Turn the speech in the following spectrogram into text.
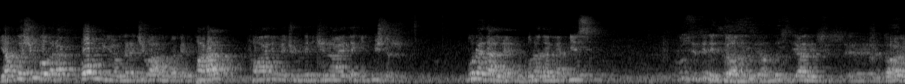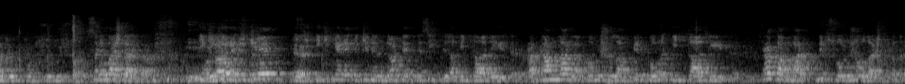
yaklaşık olarak 10 milyon lira civarında bir para faili meçhul bir cinayete gitmiştir. Bu nedenle, bu nedenle biz sizin iddianız yalnız. Yani siz e, daha önce bu konuşulmuştu. Sayın Başkan, iki Oylar- kere iki, Evet. iki kere ikinin dört etmesi iddia, iddia değildir. Rakamlarla konuşulan bir konu iddia değildir. Rakamlar bir sonuca ulaştırılır.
